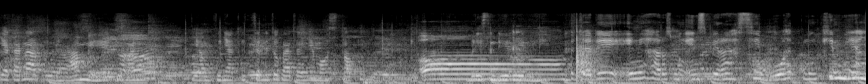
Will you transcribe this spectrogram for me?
ya karena udah rame ya. Cuman yang punya kitchen itu katanya mau stop gitu. Oh. Beli sendiri nih. Jadi ini harus menginspirasi buat mungkin yang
